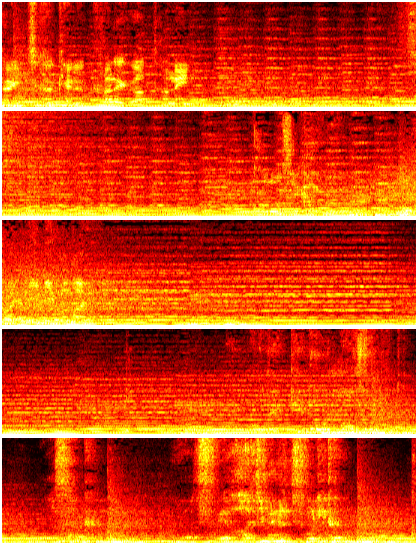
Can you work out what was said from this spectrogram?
戦い続ける彼がために。この世界にもはや意味はない。ここで下道をのだとまさか四つで始めるつもりか。こ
